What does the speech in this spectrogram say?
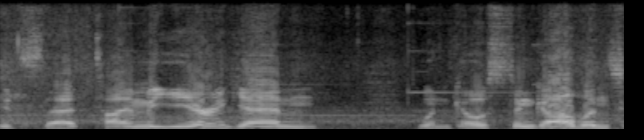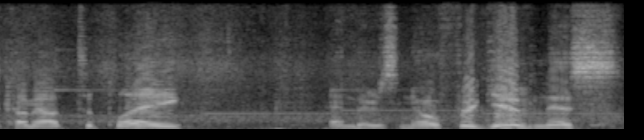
It's that time of year again when ghosts and goblins come out to play, and there's no forgiveness.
